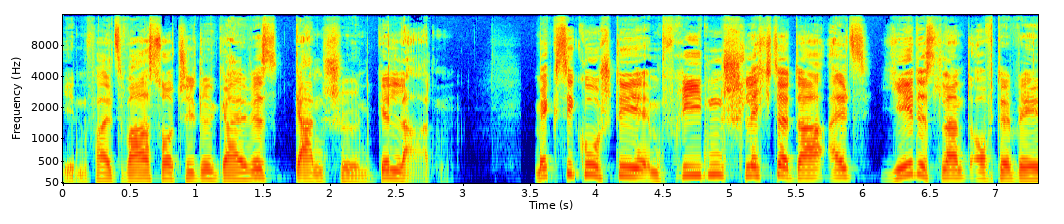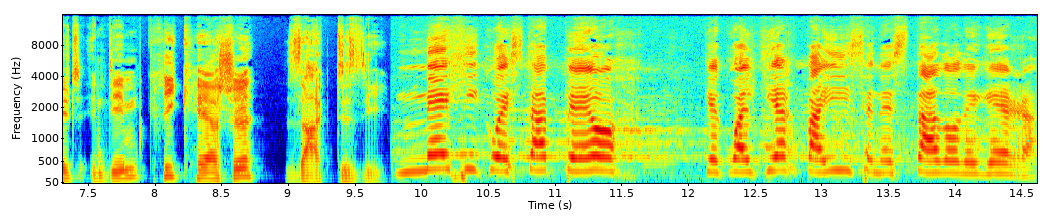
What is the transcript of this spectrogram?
Jedenfalls war Xochitl Galvez ganz schön geladen. Mexiko stehe im Frieden schlechter da als jedes Land auf der Welt, in dem Krieg herrsche, sagte sie. México está peor que cualquier país en estado de guerra.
